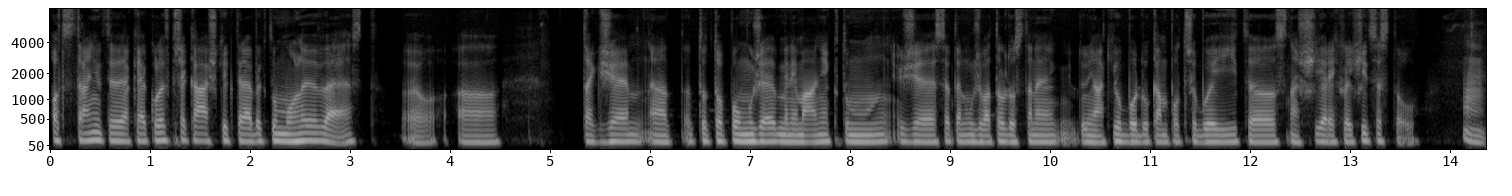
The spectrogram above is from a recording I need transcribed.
odstranit jakékoliv překážky, které by k tomu mohly vést. Jo. A, takže to, to pomůže minimálně k tomu, že se ten uživatel dostane do nějakého bodu, kam potřebuje jít s naší rychlejší cestou. Hmm.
